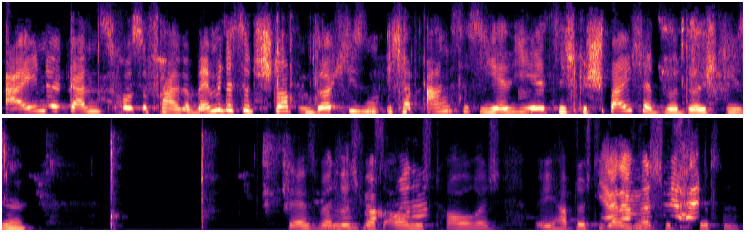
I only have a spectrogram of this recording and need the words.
eine ganz große Frage. Wenn wir das jetzt stoppen, durch diesen, ich habe Angst, dass hier hier jetzt nicht gespeichert wird durch diesen. Selbst wenn was nicht, wäre es auch nicht traurig. Ihr habt euch die Ja, dann ganze Zeit müssen wir halt- gestritten.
